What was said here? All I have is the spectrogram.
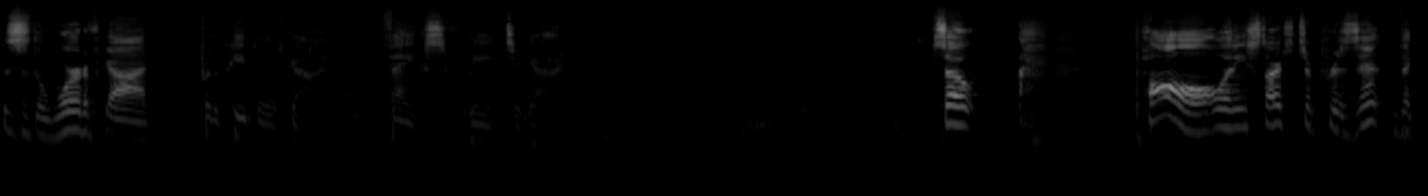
This is the word of God for the people of God. Thanks be to God. So, Paul, when he starts to present the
